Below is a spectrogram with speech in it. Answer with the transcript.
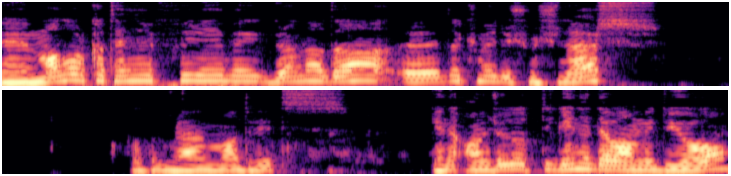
e, Mallorca, Tenerife ve Granada e, da küme düşmüşler. Bakalım Real Madrid. Gene Ancelotti gene devam ediyor.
